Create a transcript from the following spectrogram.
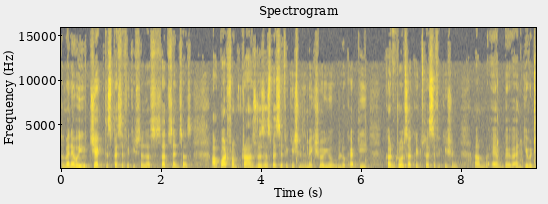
So whenever you check the specifications of such sensors, apart from transducer specifications, make sure you look at the control circuit specification um, and, and, give it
